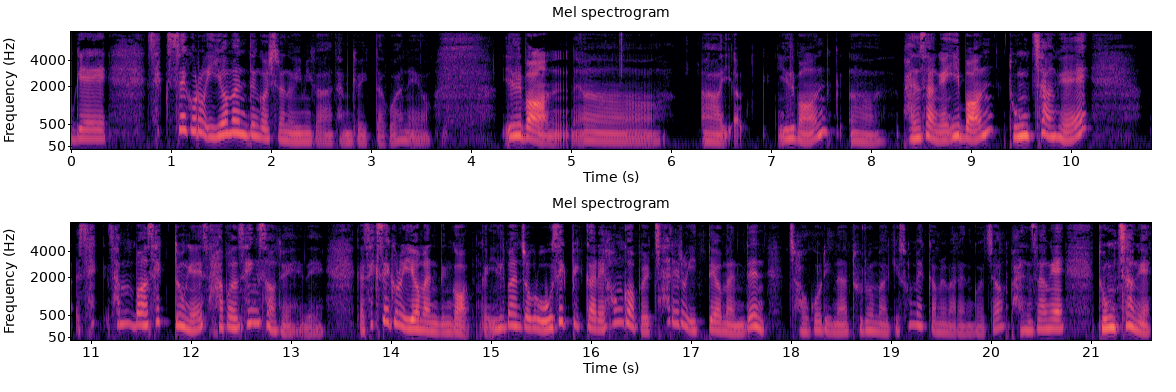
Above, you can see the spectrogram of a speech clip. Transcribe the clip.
이게 색색으로 이어 만든 것이라는 의미가 담겨 있다고 하네요. 1번, 어, 아, 1번, 어, 반상회, 2번, 동창회, 색, 3번 색동회, 4번 생선회. 네. 그러니까 색색으로 이어 만든 것. 그러니까 일반적으로 오색 빛깔의 헝겊을 차례로 잇대어 만든 저고리나 두루마기 소매감을 말하는 거죠. 반상회, 동창회,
